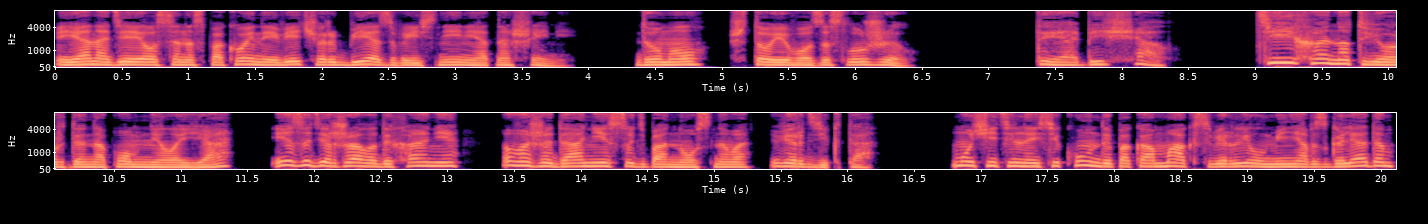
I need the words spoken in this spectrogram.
я надеялся на спокойный вечер без выяснения отношений. Думал, что его заслужил. «Ты обещал». Тихо, но твердо напомнила я и задержала дыхание в ожидании судьбоносного вердикта. Мучительные секунды, пока Макс сверлил меня взглядом,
